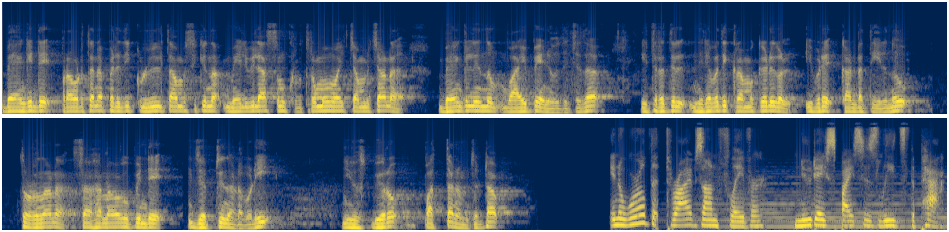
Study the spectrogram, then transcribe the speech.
ബാങ്കിന്റെ പ്രവർത്തന പരിധിക്കുള്ളിൽ താമസിക്കുന്ന മേൽവിലാസം കൃത്രിമമായി ചമച്ചാണ് ബാങ്കിൽ നിന്നും വായ്പ അനുവദിച്ചത്. ഇത്തരത്തിൽ നിരവധി ക്രമക്കേടുകൾ ഇവിടെ കണ്ടെത്തിയിരുന്നു. തുടർന്നാണ് സഹകരണ വകുപ്പിന്റെ ജപ്തി നടപടി. News bureau Pathanamthitta. In a world that thrives on flavor, New Day Spices leads the pack,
